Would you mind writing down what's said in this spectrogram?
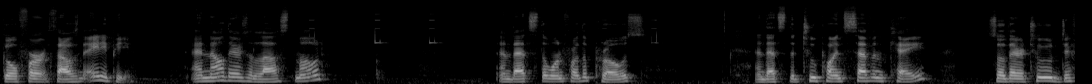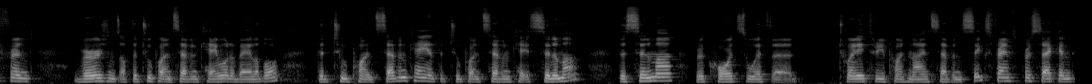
go for 1080p. And now there's a last mode, and that's the one for the pros and that's the 2.7K. So there are two different versions of the 2.7K mode available, the 2.7K and the 2.7K Cinema. The Cinema records with a 23.976 frames per second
